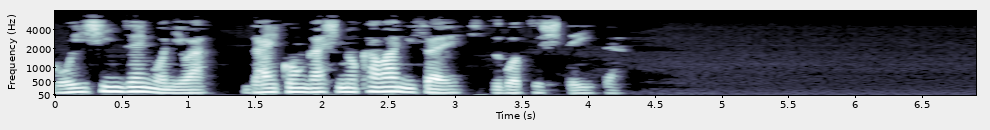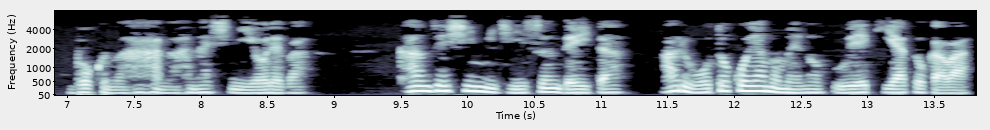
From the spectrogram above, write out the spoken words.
ご維新前後には大根菓子の皮にさえ出没していた。僕の母の話によれば、関西新道に住んでいたある男やもめの植木屋とかは、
